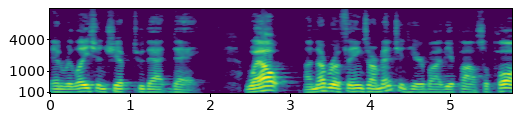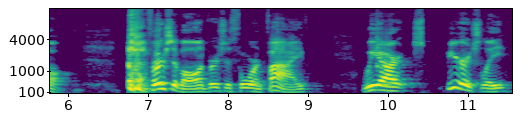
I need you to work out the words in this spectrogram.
in relationship to that day? Well, a number of things are mentioned here by the Apostle Paul. First of all, in verses 4 and 5, we are spiritually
